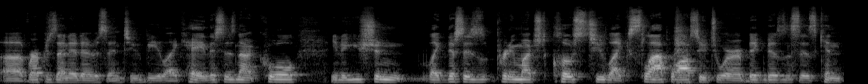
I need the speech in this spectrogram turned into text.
uh, representatives and to be like, hey, this is not cool. You know, you shouldn't like this is pretty much close to like SLAPP lawsuits where big businesses can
